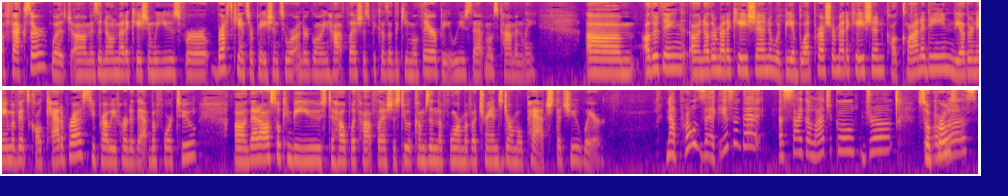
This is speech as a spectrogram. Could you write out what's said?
Effexor, which um, is a known medication we use for breast cancer patients who are undergoing hot flashes because of the chemotherapy. We use that most commonly. Um, other thing, another medication would be a blood pressure medication called clonidine. The other name of it's called Catapres. You probably have heard of that before too. Uh, that also can be used to help with hot flashes too. It comes in the form of a transdermal patch that you wear. Now, Prozac isn't that a psychological drug? So Prozac,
